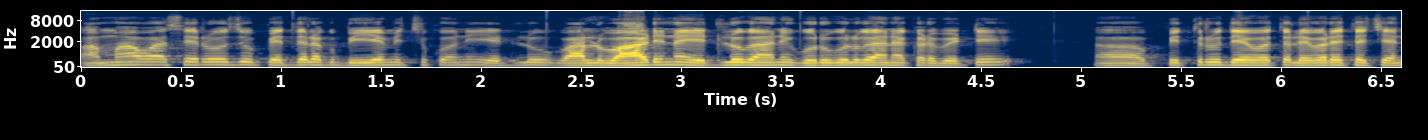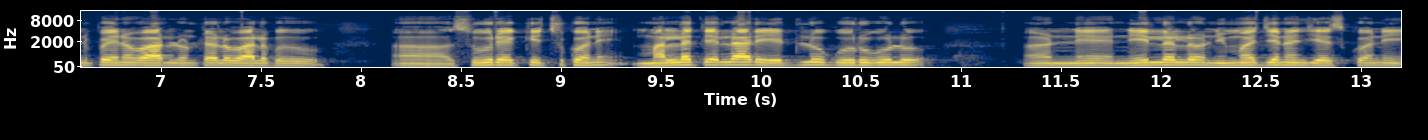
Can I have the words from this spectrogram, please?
అమావాస్య రోజు పెద్దలకు బియ్యం ఇచ్చుకొని ఎడ్లు వాళ్ళు వాడిన ఎడ్లు కానీ గురుగులు కానీ అక్కడ పెట్టి పితృదేవతలు ఎవరైతే చనిపోయిన వాళ్ళు ఉంటారో వాళ్ళకు ఆ, సూరెక్కించుకొని మళ్ళీ తెల్లారి ఎడ్లు గురుగులు నీళ్ళలో నిమజ్జనం చేసుకొని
